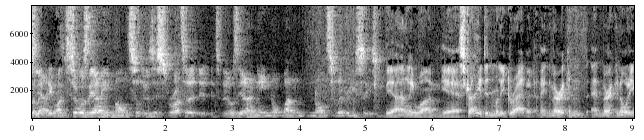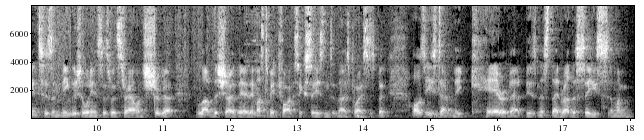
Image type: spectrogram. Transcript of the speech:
celebrity only, ones. So it was the only non. Was this right? So it, it was the only not one non-celebrity season. The only one, yeah. Australia didn't really grab it. I mean, the American American audiences and the English audiences with Australian and Sugar love the show there. There must have been five or six seasons in those places, but Aussies don't really care about business. They'd rather see someone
